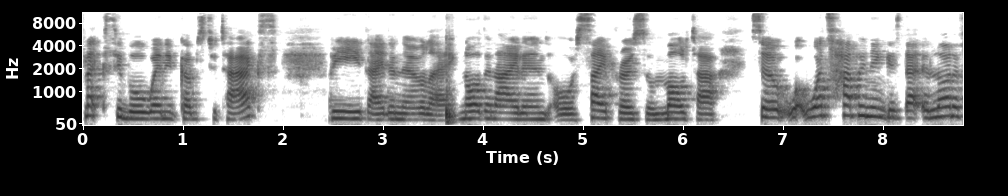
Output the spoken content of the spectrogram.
flexible when it comes to tax, be it, I don't know, like Northern Ireland or Cyprus or Malta. So w- what's happening is that a lot of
